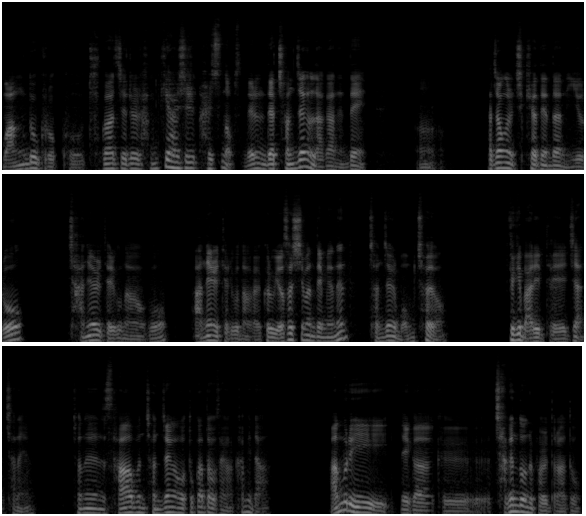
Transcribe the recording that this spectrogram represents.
왕도 그렇고 두 가지를 함께 하실 할 수는 없습니다. 예를 들면 내가 전쟁을 나가는데 어, 가정을 지켜야 된다는 이유로 자녀를 데리고 나가고 아내를 데리고 나가요. 그리고 6시만 되면은 전쟁을 멈춰요. 그게 말이 되지 않잖아요. 저는 사업은 전쟁하고 똑같다고 생각합니다. 아무리 내가 그 작은 돈을 벌더라도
